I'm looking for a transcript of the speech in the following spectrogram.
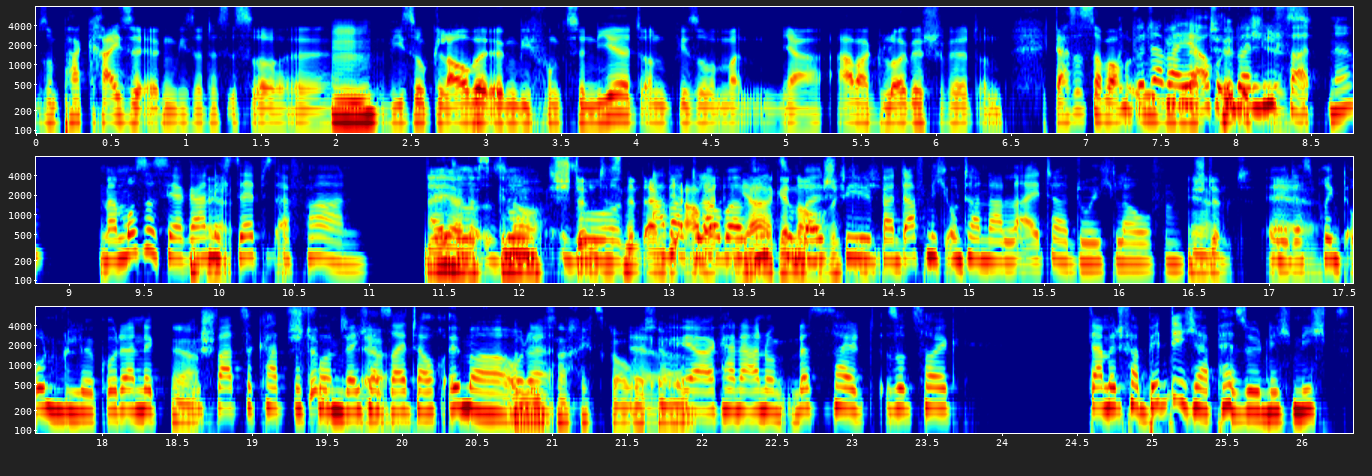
so ein paar Kreise irgendwie so. Das ist so, äh, Mhm. wie so Glaube irgendwie funktioniert und wieso man, ja, abergläubisch wird und das ist aber auch und wird irgendwie aber ja auch überliefert, ne? Man muss es ja gar nicht Ja. selbst erfahren. Also ja, das so, genau. Stimmt, so das nimmt einem die Arbeit- ja, wie genau, zum Beispiel, richtig. man darf nicht unter einer Leiter durchlaufen. Ja. ist. Stimmt. Äh, das bringt Unglück oder eine Ja. schwarze Katze Stimmt, von welcher. Seite auch immer Von oder links nach rechts, glaube ich, ja. ja, keine Ahnung. Das ist halt so Zeug, damit verbinde ich ja persönlich nichts.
